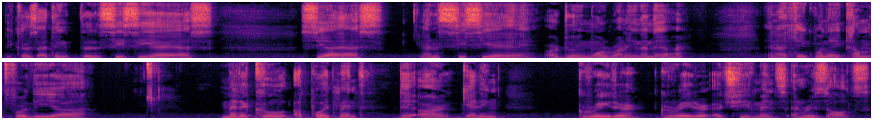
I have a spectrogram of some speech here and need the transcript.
because I think the CCAS, CIS, and CCAA are doing more running than they are, and I think when they come for the uh, medical appointment, they are getting greater, greater achievements and results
